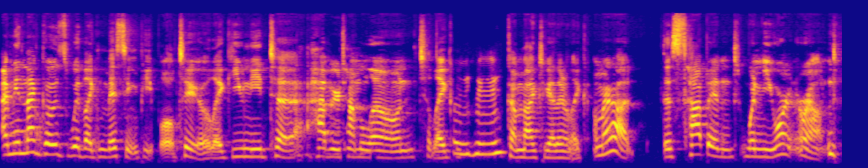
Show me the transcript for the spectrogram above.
I mean that goes with like missing people too. Like you need to have your time alone to like mm-hmm. come back together. Like oh my god, this happened when you weren't around,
